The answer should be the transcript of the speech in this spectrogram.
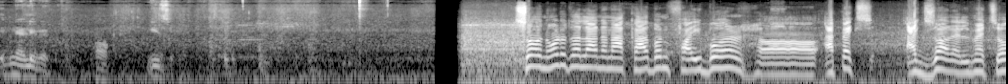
ಇದನ್ನ ಎಳಿಬೇಕು. ಓಕೆ. ಈಸಿ ಸೊ ನೋಡೋದಲ್ಲ ನನ್ನ carbon fibre Apex Axor helmets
